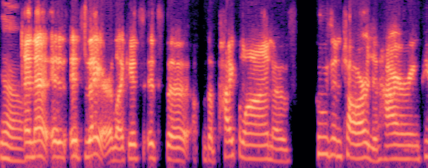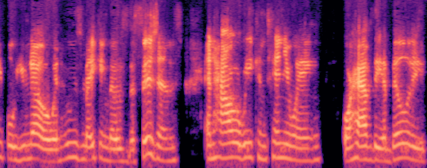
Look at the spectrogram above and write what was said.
yeah. and that it, it's there. Like it's it's the the pipeline of who's in charge and hiring people you know and who's making those decisions and how are we continuing or have the ability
